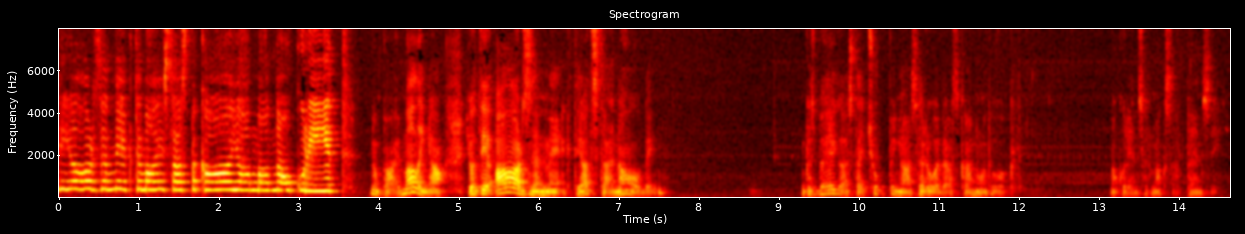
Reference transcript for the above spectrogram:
Tie ārzemnieki te maisās pa kājām, man nav kur iet. Nu, pāri maliņā, jo tie ārzemnieki tie atstāja naudiņu. Kas beigās tai čupiņās erodās kā nodokļi no kurienes var maksāt pensijas.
